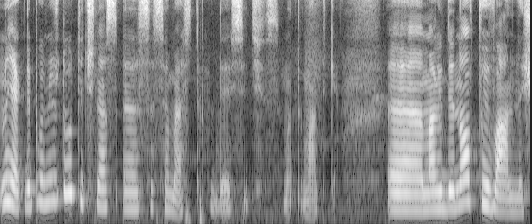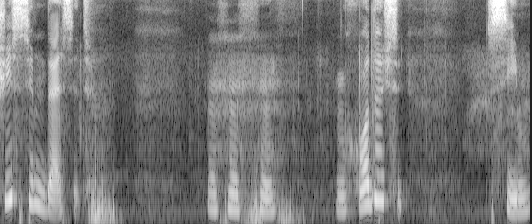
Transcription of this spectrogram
Ну, як не проміжуточна, а е, семестр 10 з математики. Е, Мардинов Іван 6, 7, 10. Виходить 7.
